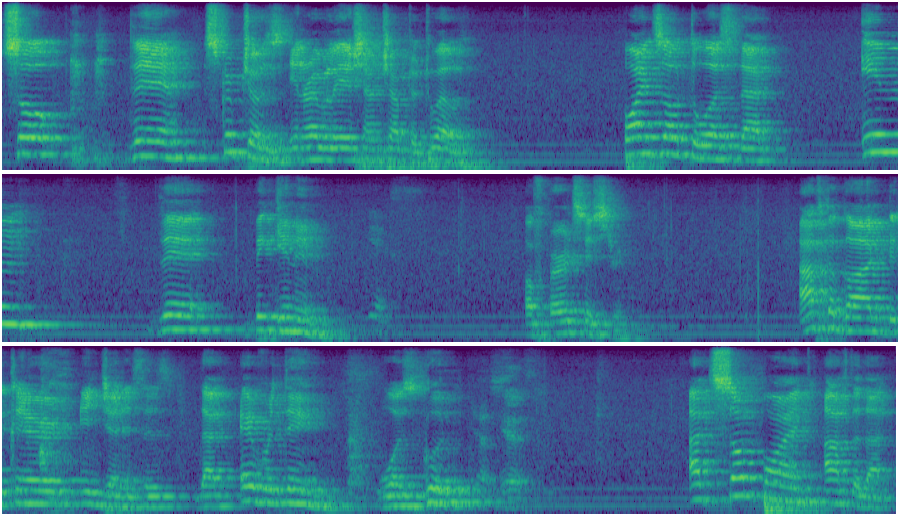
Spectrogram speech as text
So, the scriptures in Revelation chapter 12 points out to us that in the beginning. Of Earth's history, after God declared in Genesis that everything was good, Yes. at some point after that,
